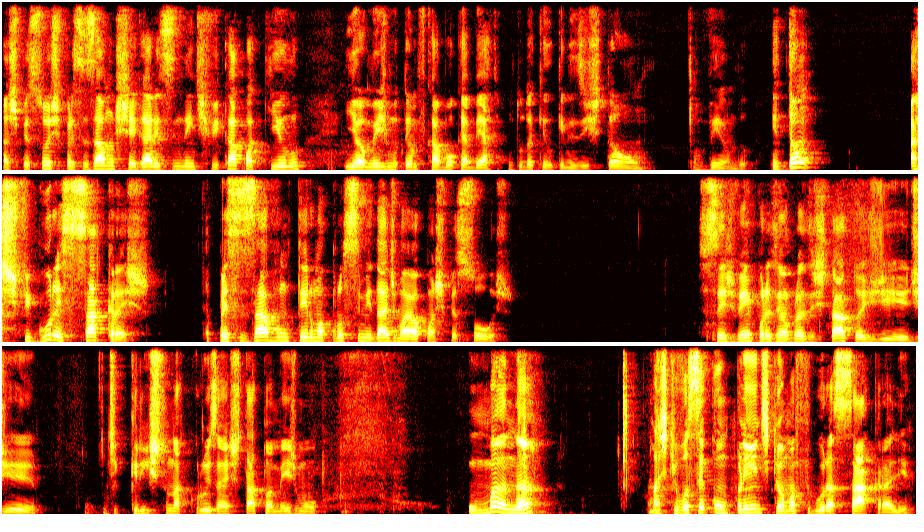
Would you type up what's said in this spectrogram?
As pessoas precisavam chegar e se identificar com aquilo e ao mesmo tempo ficar boca aberta com tudo aquilo que eles estão vendo. Então, as figuras sacras precisavam ter uma proximidade maior com as pessoas. Se vocês veem, por exemplo, as estátuas de, de, de Cristo na cruz, é uma estátua mesmo humana, mas que você compreende que é uma figura sacra ali,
